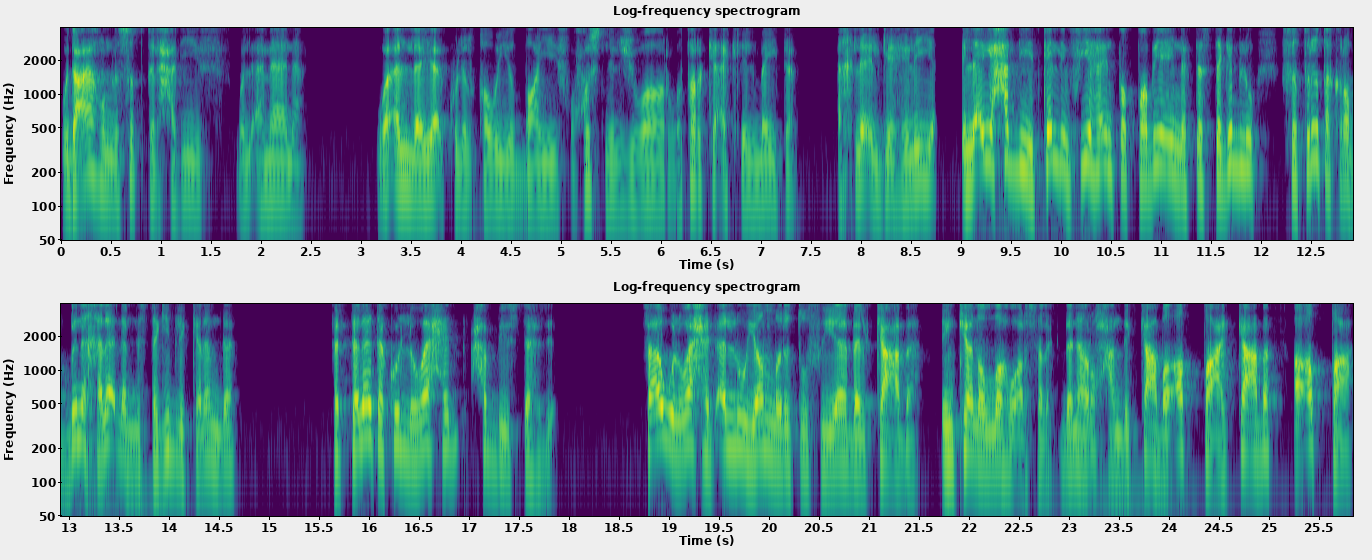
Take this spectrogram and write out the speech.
ودعاهم لصدق الحديث والأمانة وألا يأكل القوي الضعيف وحسن الجوار وترك أكل الميتة أخلاق الجاهلية اللي أي حد يتكلم فيها أنت الطبيعي إنك تستجيب له فطرتك ربنا خلقنا بنستجيب للكلام ده. فالتلاتة كل واحد حب يستهزئ. فأول واحد قال له يمرط ثياب الكعبة إن كان الله أرسلك. ده أنا هروح عند الكعبة أقطع الكعبة أقطع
